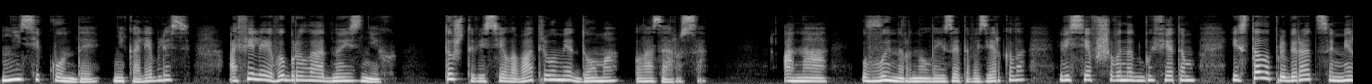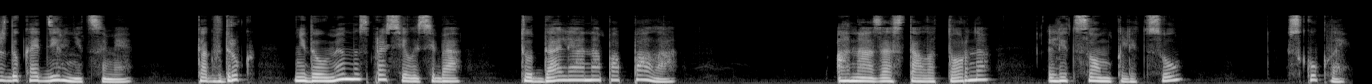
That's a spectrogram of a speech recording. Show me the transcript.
Ни секунды не колеблясь, Офелия выбрала одно из них, то, что висело в атриуме дома Лазаруса. Она вынырнула из этого зеркала, висевшего над буфетом, и стала пробираться между кадильницами, как вдруг недоуменно спросила себя, туда ли она попала. Она застала Торна лицом к лицу с куклой.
